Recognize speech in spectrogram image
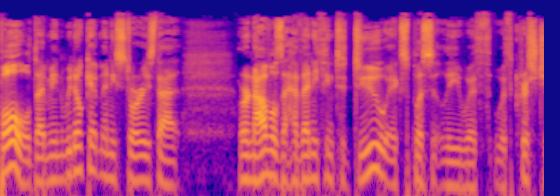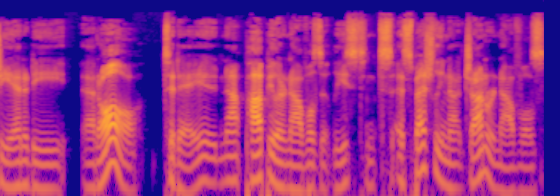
bold. I mean, we don't get many stories that or novels that have anything to do explicitly with with Christianity at all today. Not popular novels, at least, and especially not genre novels.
